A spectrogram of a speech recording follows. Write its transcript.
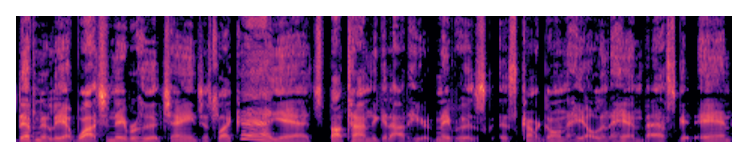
definitely at watch the neighborhood change. It's like, ah, yeah, it's about time to get out of here. The neighborhood is, is kind of gone to hell in a handbasket. And,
